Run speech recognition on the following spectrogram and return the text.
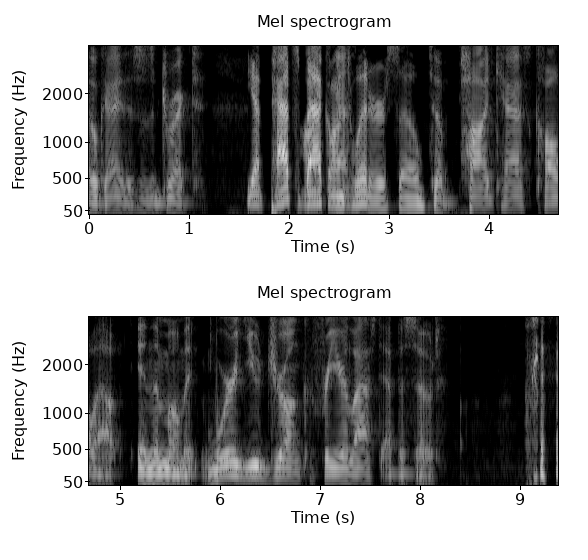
Okay, this is a direct Yeah, Pat's back on Twitter, so to podcast call out in the moment. Were you drunk for your last episode?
